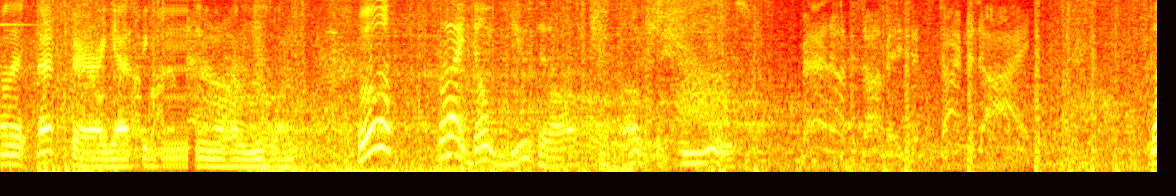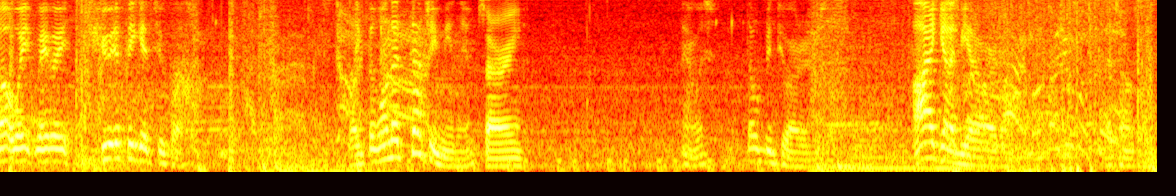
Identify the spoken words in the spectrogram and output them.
Oh, that that's fair, I guess, because you even know how to use one. Oh! But I don't use it all. It's just dog shit to use. Man up, zombies! It's time to die! No, wait, wait, wait. Shoot if they get too close. Like the one that's touching me, Liam. Sorry. Anyways, that would be too hard on yourself. I gotta be at hard. That sounds fun.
